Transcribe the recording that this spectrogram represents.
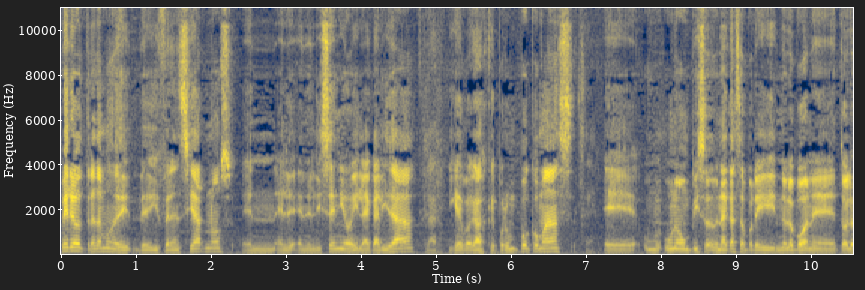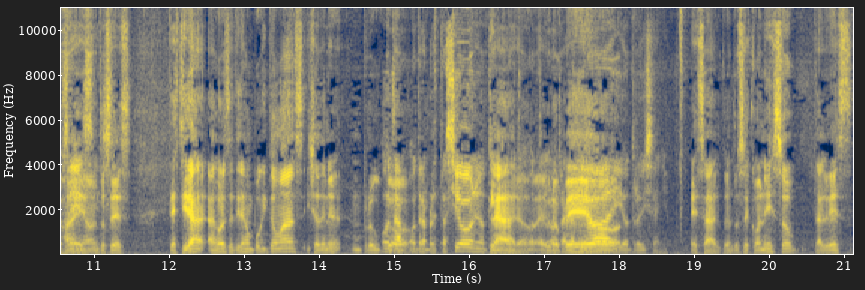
pero tratamos de, diferenciarnos en el, diseño y la calidad, y que, que por un poco más, eh, uno un piso de una casa por ahí no lo pone todos los años, entonces te estiras, ahora te estiras un poquito más y ya tenés un producto... Otra, prestación, otra, claro, europeo. y otro diseño. Exacto, entonces con eso tal vez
